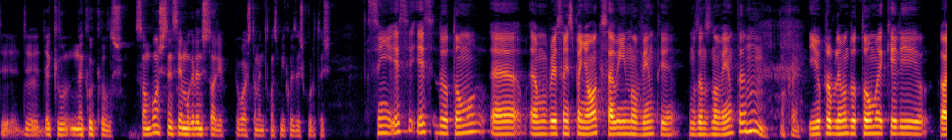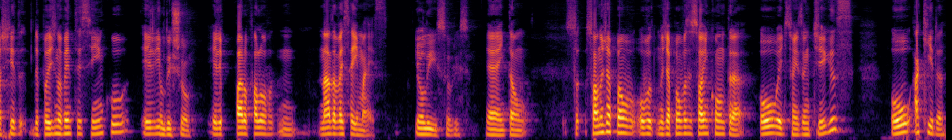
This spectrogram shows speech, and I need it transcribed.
de, de, daquilo, naquilo que eles são bons sem ser uma grande história. Eu gosto também de consumir coisas curtas. sim, esse, esse do Otomo é, é uma versão espanhola que saiu em 90, nos anos 90. Hum, ok. E o problema do Otomo é que ele, eu acho que depois de 95, ele, Ele deixou. ele parou, falou, "Hum, nada vai sair mais. Eu li sobre isso. É, então, só no Japão, no Japão você só encontra ou edições antigas ou Akira.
